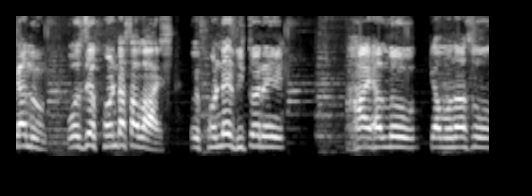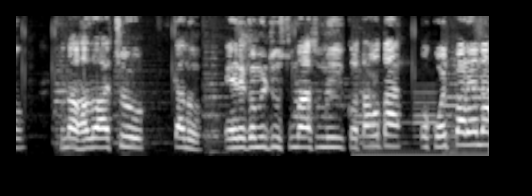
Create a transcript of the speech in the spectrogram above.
কেন? ও যে ফোনটা চালায় ওই ফোনের ভিতরে হাই হ্যালো কেমন আছো? তোমরা ভালো আছো? কেন? এরকম একটু চুমাচুমি কথা কথা ও কইতে পারে না।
